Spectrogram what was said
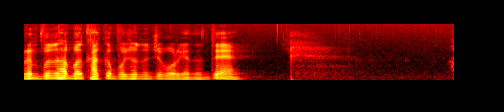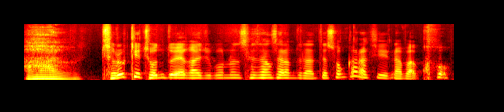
그런 분 한번 가끔 보셨는지 모르겠는데, 아유, 저렇게 전도해 가지고는 세상 사람들한테 손가락질이나 받고,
